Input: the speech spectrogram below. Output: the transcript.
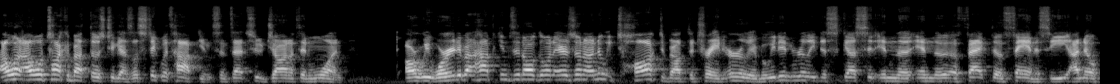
I want I will talk about those two guys. Let's stick with Hopkins since that's who Jonathan won. Are we worried about Hopkins at all going to Arizona? I know we talked about the trade earlier, but we didn't really discuss it in the in the effect of fantasy. I know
